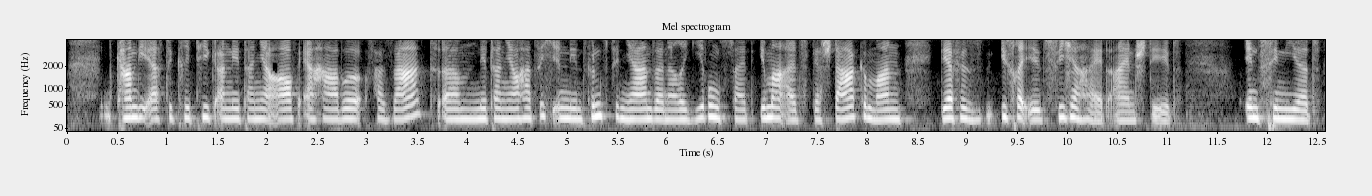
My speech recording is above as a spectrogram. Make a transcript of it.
kam die erste Kritik an Netanyahu auf, er habe versagt. Ähm, Netanyahu hat sich in den 15 Jahren seiner Regierungszeit immer als der starke Mann, der für Israels Sicherheit einsteht, inszeniert.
